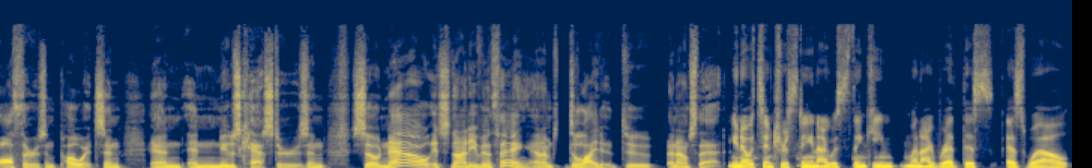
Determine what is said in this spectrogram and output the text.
authors and poets and and and newscasters. And so now it's not even a thing. And I'm delighted to announce that. You know, it's interesting. I was thinking when I read this as well,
